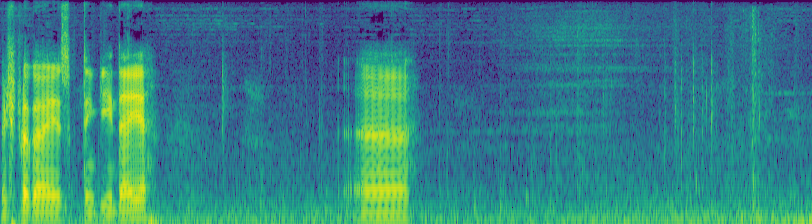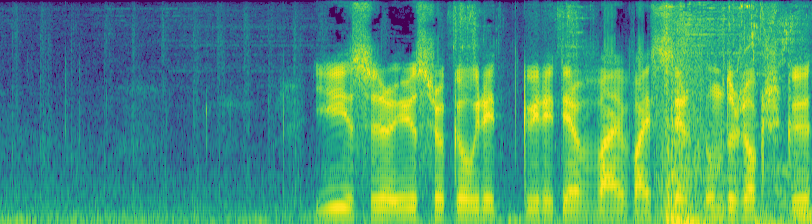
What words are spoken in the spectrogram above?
mas por agora é isso que tenho de ideia. Ah. E esse, esse jogo que eu irei, que eu irei ter vai, vai ser um dos jogos que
